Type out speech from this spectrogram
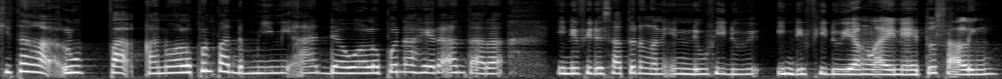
kita nggak lupa kan walaupun pandemi ini ada walaupun akhirnya antara individu satu dengan individu individu yang lainnya itu saling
